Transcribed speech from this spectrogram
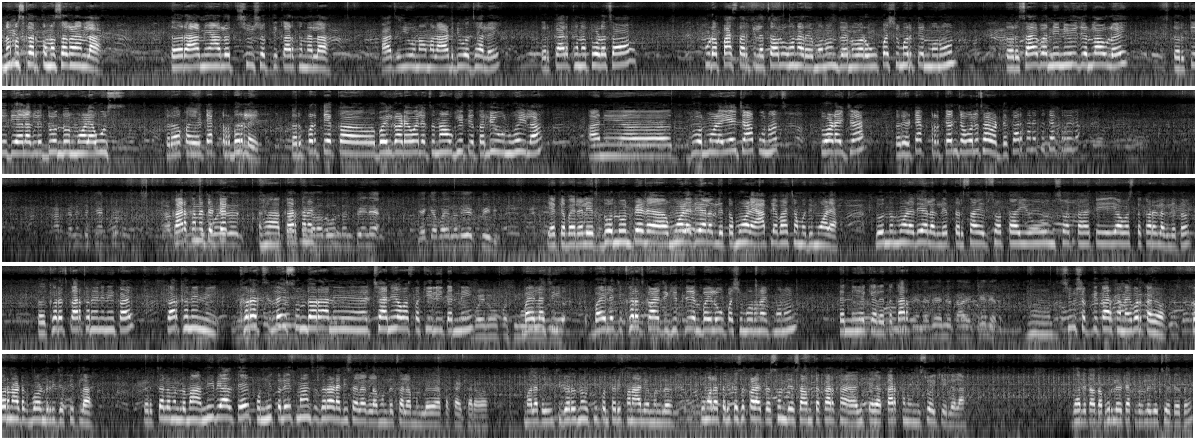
नमस्कार तुम्हा सगळ्यांना. तर आम्ही आलो शिवशक्ती कारखान्याला. आज येऊन आम्हाला आठ दिवस झाले तर कारखाना थोडासा पुढं पाच तारखेला चालू होणार आहे म्हणून जनावर उपाशी मरते म्हणून. तर साहेबांनी नियोजन लावलंय. तर ते द्यायला लागले दोन दोन मोळ्या ऊस. तर अहो काय ट्रॅक्टर भरलंय. तर प्रत्येक बैलगाड्यावाल्याचं नाव घेते तर लिहून होईल आणि दोन मोळ्या यायच्या आपणच तोडायच्या. तर हे ट्रॅक्टर त्यांच्यावरच आहे वाटतं. कारखान्याचं ट्रॅक्टर आहे ना? कारखान्याचं हा कारखान्यात दोन दोन पेंड्या. एका बैलाला एक पेंडी. एका बैलाला एक दोन दोन पेंड्या मोळ्या द्यायला लागले तर मोळ्या आपल्या भाषामध्ये मोळ्या. दोन दोन मोळ्या द्यायला लागले तर साहेब स्वतः येऊन स्वतः ते व्यवस्था करायला लागले तर. तर खरंच कारखान्याने काय? कारखान्यांनी खरंच लय सुंदर आणि छान व्यवस्था केली त्यांनी. बैलाची बैलाची खरंच काळजी घेतली आणि बैल उपाशी मरू नाहीत म्हणून त्यांनी हे केलं. तर कार शिवशक्ती कारखाना आहे बरं का ह्यो कर्नाटक बाउंड्रीच्या तिथला. तर चला म्हणलं मा मी बी आलते पण इथं लयच माणसाचा राडा दिसायला लागला. म्हणलं चला म्हणलं आता काय करावं. मला तर याची गरज नव्हती पण तरी पण आले म्हणलं. तुम्हाला तरी कसं कळायचं संदेश आमच्या कारखाना इथं ह्या कारखान्याने सोय केलेला. झाले तर आता भरले ट्रॅक्टर लगेच येतात.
